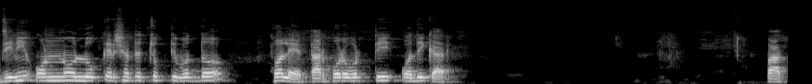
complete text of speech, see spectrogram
যিনি অন্য লোকের সাথে চুক্তিবদ্ধ হলে তার পরবর্তী অধিকার। পাঁচ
